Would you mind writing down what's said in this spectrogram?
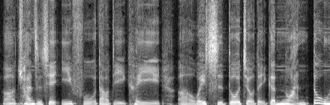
呃，穿这些衣服到底可以呃维持多久的一个暖度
